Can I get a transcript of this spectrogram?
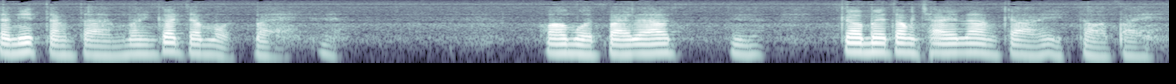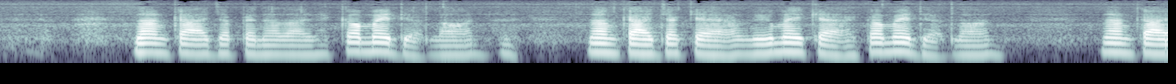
ชนิดต่างๆ มันก็จะหมดไป พอหมดไปแล้วก็ไม่ต้องใช้ร่างกายอีกต่อไป ร่างกายจะเป็นอะไรก็ไม่เดือดร้อน ร่างกายจะแก่หรือไม่แก่ก็ไม่เดือดร้อน ร่างกาย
